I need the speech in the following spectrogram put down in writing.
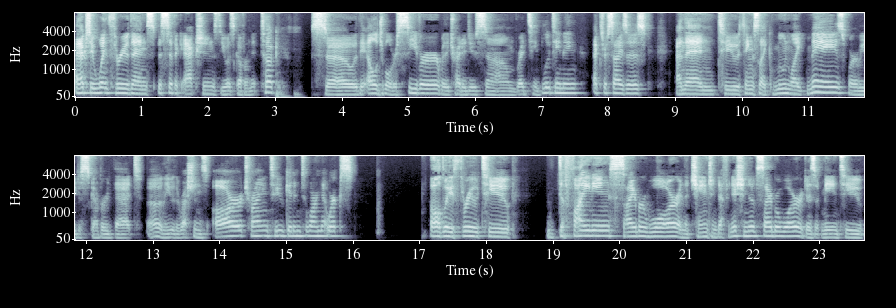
and actually went through then specific actions the US government took. So the eligible receiver, where they try to do some red team, blue teaming exercises. And then to things like Moonlight Maze, where we discovered that, oh, maybe the Russians are trying to get into our networks. All the way through to defining cyber war and the change in definition of cyber war. Does it mean to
